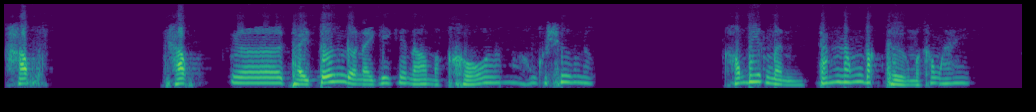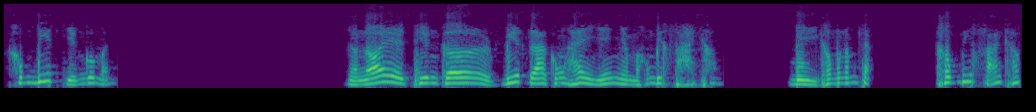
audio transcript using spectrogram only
học học ờ, thầy tướng đồ này kia, cái nọ mà khổ lắm, không có sướng đâu. Không biết mình tánh nóng bất thường mà không hay, không biết chuyện của mình. Rồi nói thiên cơ biết ra cũng hay vậy, nhưng mà không biết phải không? Vì không nắm chắc, không biết phải không?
